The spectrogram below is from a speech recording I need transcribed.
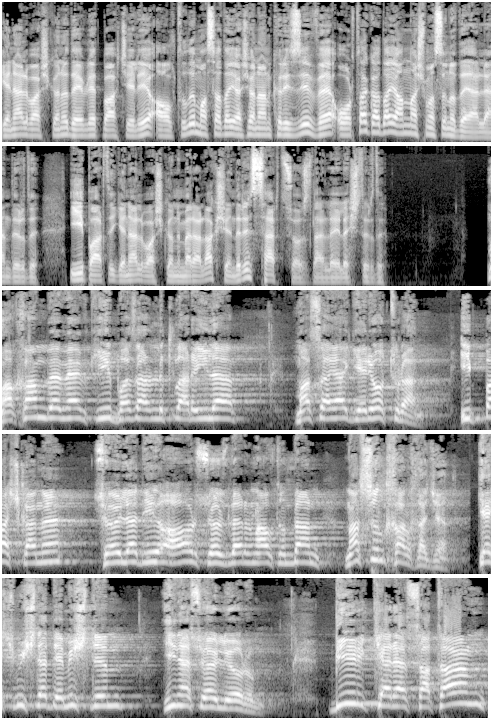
Genel Başkanı Devlet Bahçeli altılı masada yaşanan krizi ve ortak aday anlaşmasını değerlendirdi. İyi Parti Genel Başkanı Meral Akşener'i sert sözlerle eleştirdi. Makam ve mevki pazarlıklarıyla masaya geri oturan İP Başkanı söylediği ağır sözlerin altından nasıl kalkacak? Geçmişte demiştim, yine söylüyorum. Bir kere satan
